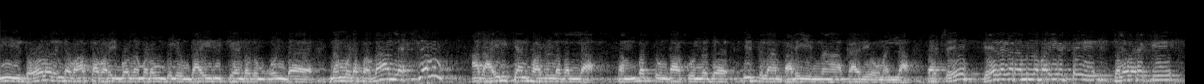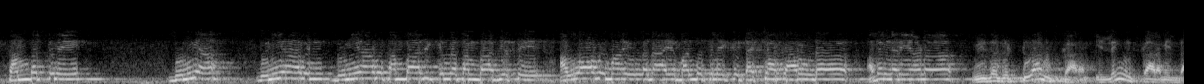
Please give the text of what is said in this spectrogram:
ഈ ഡോളറിന്റെ വാർത്ത പറയുമ്പോൾ നമ്മുടെ മുമ്പിൽ ഉണ്ടായിരിക്കേണ്ടതും ഉണ്ട്. നമ്മുടെ പ്രധാന ലക്ഷ്യം അതായിരിക്കാൻ പാടുള്ളതല്ല സമ്പത്തുണ്ടാക്കുന്നത് ഇസ്ലാം തടയുന്ന കാര്യവുമല്ല. പക്ഷേ ഖേദകരമെന്ന് പറയട്ടെ ചിലവരൊക്കെ സമ്പത്തിനെ ദുനിയ ദുനിയാവിൽ ദുനിയാവ് സമ്പാദിക്കുന്ന സമ്പാദ്യത്തെ അള്ളാഹുമായുള്ളതായ ബന്ധത്തിലേക്ക് ടച്ചാക്കാറുണ്ട് അതെങ്ങനെയാണ് വിസ കിട്ടിയ നിസ്കാരം ഇല്ലെങ്കിൽ നിസ്കാരമില്ല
